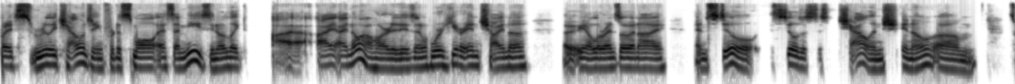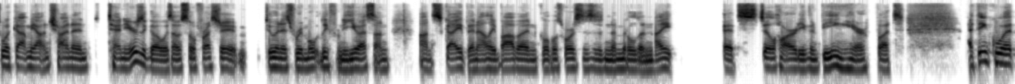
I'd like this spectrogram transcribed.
But it's really challenging for the small SMEs. You know, like I, I, I know how hard it is, and we're here in China. Uh, you know, Lorenzo and I, and still, still just this challenge. You know, um, it's what got me out in China 10 years ago was I was so frustrated doing this remotely from the US on, on Skype and Alibaba and Global Sources in the middle of the night. It's still hard even being here. But I think what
